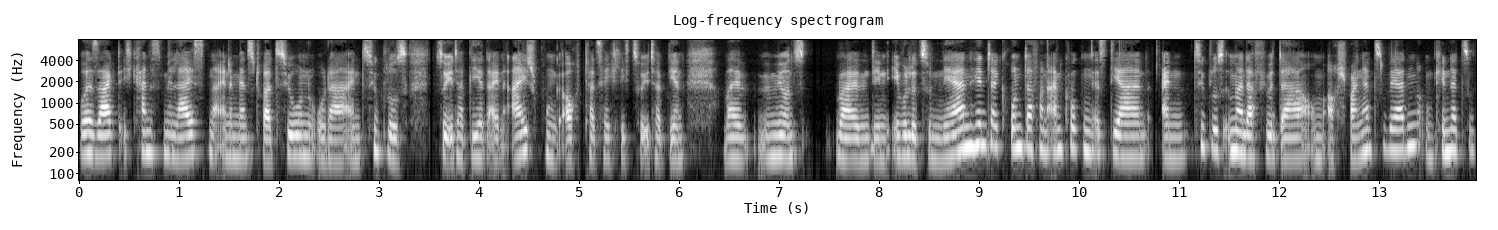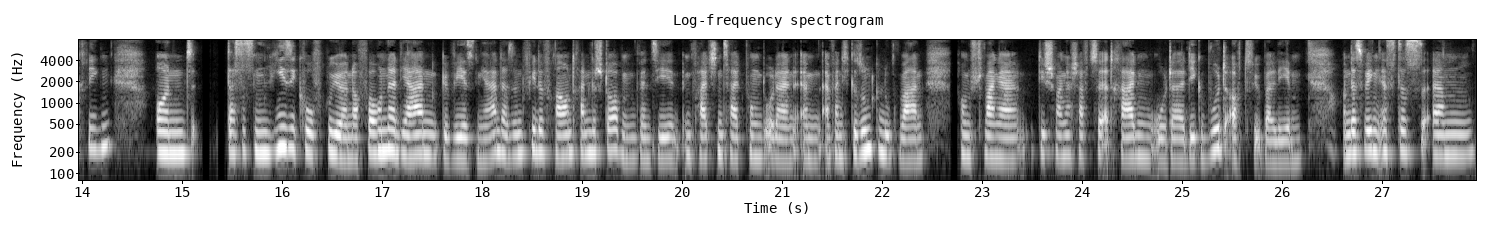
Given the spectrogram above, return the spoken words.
wo er sagt, ich kann es mir leisten, eine Menstruation oder einen Zyklus zu etablieren, einen Eisprung auch tatsächlich zu etablieren. Weil wenn wir uns weil den evolutionären Hintergrund davon angucken, ist ja ein Zyklus immer dafür da, um auch schwanger zu werden, um Kinder zu kriegen. Und das ist ein Risiko früher, noch vor 100 Jahren gewesen. Ja, da sind viele Frauen dran gestorben, wenn sie im falschen Zeitpunkt oder ähm, einfach nicht gesund genug waren, um schwanger die Schwangerschaft zu ertragen oder die Geburt auch zu überleben. Und deswegen ist das ähm,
